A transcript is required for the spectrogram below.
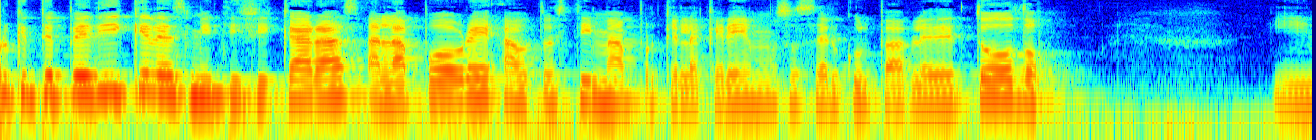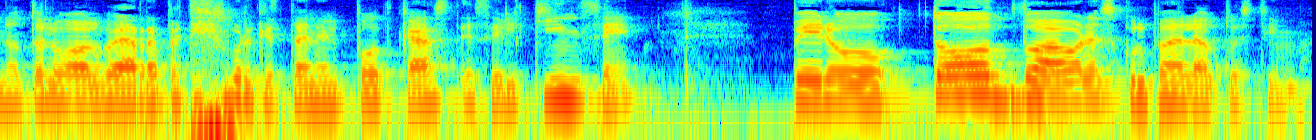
Porque te pedí que desmitificaras a la pobre autoestima porque la queremos hacer culpable de todo. Y no te lo voy a volver a repetir porque está en el podcast, es el 15 pero todo ahora es culpa de la autoestima.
